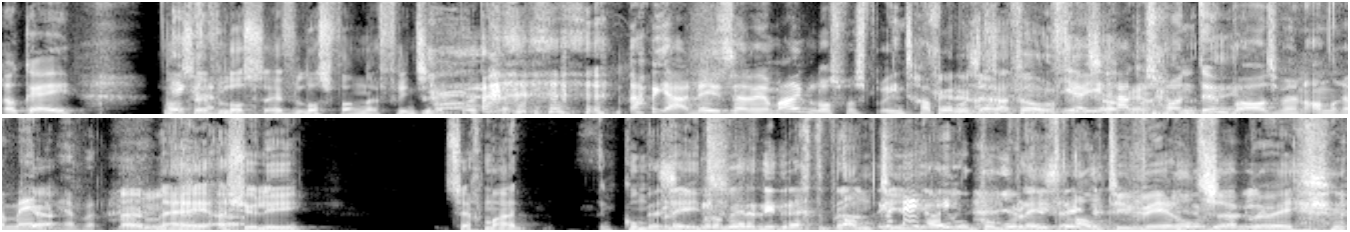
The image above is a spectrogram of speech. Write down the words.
Oké. Was Ik- even los, even los van eh, vriendschap. eh, nou ja, nee, ze zijn helemaal niet los van vriendschap. Verder Het gaat wel over ja, je vriendschap. gaat dus ja. gewoon dumpen Nee. als we een andere mening Ja. hebben. Duidelijk. Nee, als Ja. jullie zeg maar een Dus ik compleet, probeer het niet recht te praten. anti, compleet anti-wereldse je hebt duidelijk- beweging.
